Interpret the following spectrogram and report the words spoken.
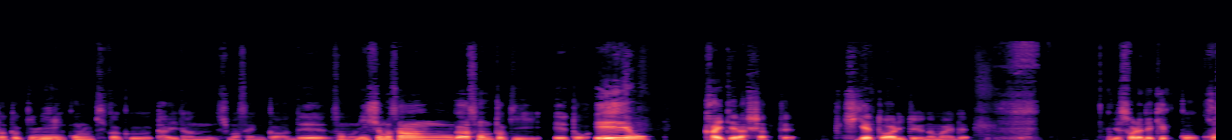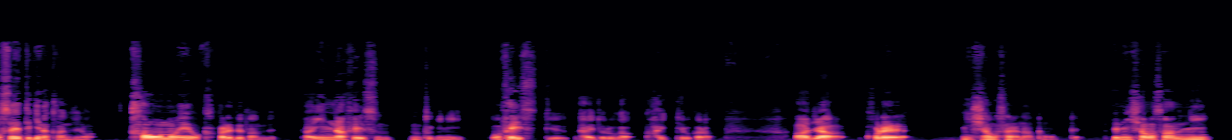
た時に、この企画対談しませんかで、その西山さんがその時、えっ、ー、と、絵を描いてらっしゃって、ヒゲとアリという名前で。で、それで結構個性的な感じの顔の絵を描かれてたんで、インナーフェイスの時に、フェイスっていうタイトルが入ってるから、あ、じゃあ、これ、西山さんやなと思って。で、西山さんに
